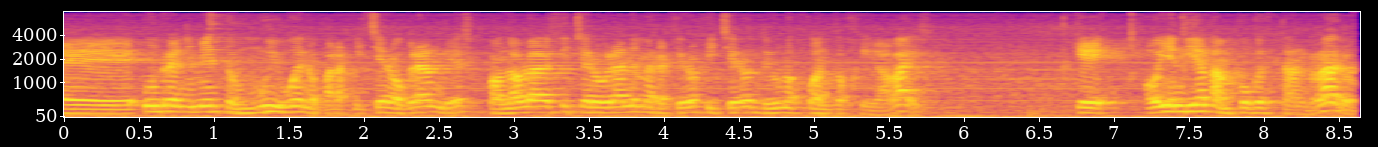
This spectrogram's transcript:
eh, un rendimiento muy bueno para ficheros grandes. Cuando hablo de ficheros grandes me refiero a ficheros de unos cuantos gigabytes, que hoy en día tampoco es tan raro.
